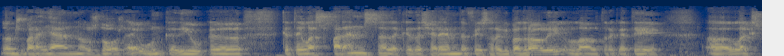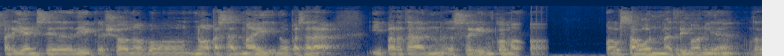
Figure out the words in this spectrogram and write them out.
doncs, barallant els dos, eh? un que diu que, que té l'esperança de que deixarem de fer servir petroli, l'altre que té l'experiència de dir que això no, no ha passat mai i no passarà, i per tant seguim com a el segon matrimoni, eh? la,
